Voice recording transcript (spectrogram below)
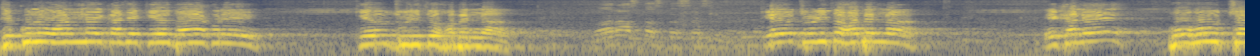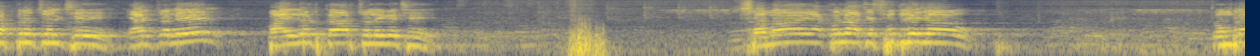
যে কোনো অন্যায় কাজে কেউ দয়া করে কেউ জড়িত হবেন না। কেউ জড়িত হবেন না। এখানে বহু চক্র চলছে। একজনের পাইলট কার চলে গেছে। সময় এখনও আছে শুধরে যাও। তোমরা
